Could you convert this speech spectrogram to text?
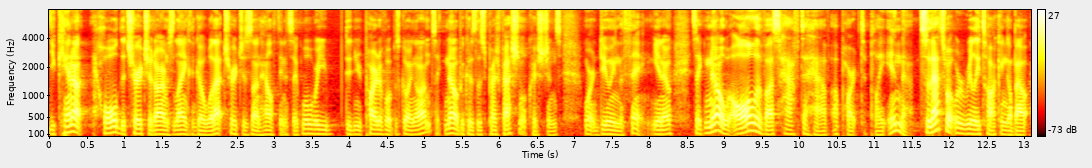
you cannot hold the church at arm's length and go, well, that church is unhealthy. And it's like, well, were you, did you part of what was going on? It's like, no, because those professional Christians weren't doing the thing, you know? It's like, no, all of us have to have a part to play in that. So that's what we're really talking about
